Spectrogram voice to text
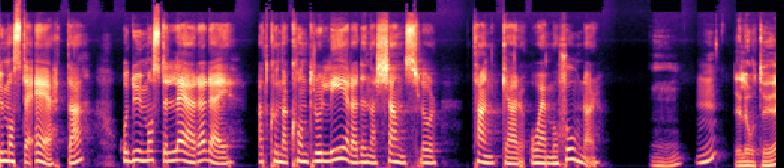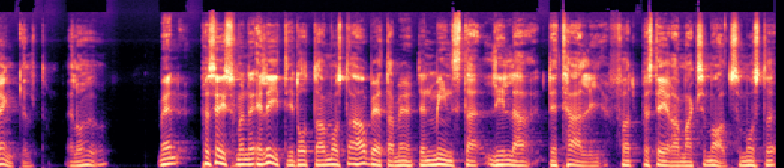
Du måste äta och du måste lära dig att kunna kontrollera dina känslor, tankar och emotioner. Mm. Mm. Det låter ju enkelt, eller hur? Men precis som en elitidrottare måste arbeta med den minsta lilla detalj för att prestera maximalt så måste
